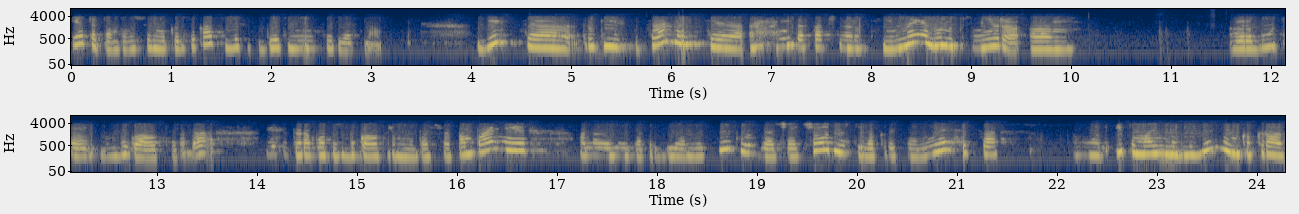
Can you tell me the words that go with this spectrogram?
это, там, повышение квалификации, если тебе это не интересно. Есть э, другие специальности, они достаточно рутинные, ну, например, э, работа бухгалтера, да. Если ты работаешь бухгалтером в небольшой компании, она имеет определенный цикл, сдача отчетности, закрытие месяца. Вот. И по моим наблюдениям, как раз,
